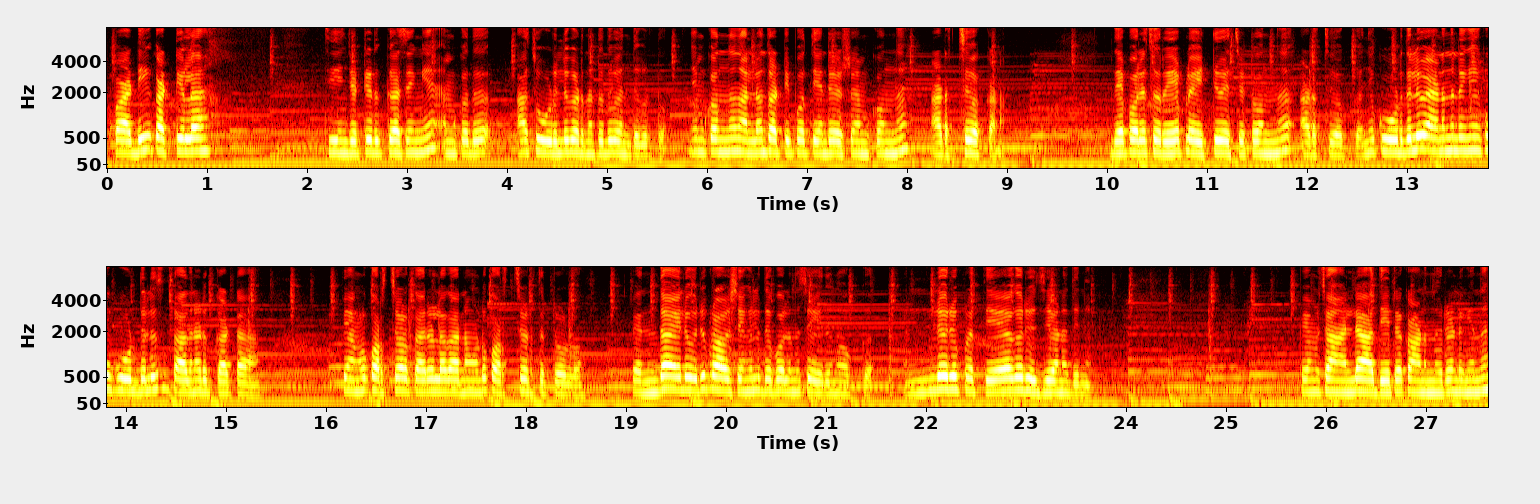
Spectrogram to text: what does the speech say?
അപ്പോൾ അടി കട്ടിയുള്ള ചീഞ്ചട്ടി എടുക്കുക വെച്ചെങ്കിൽ നമുക്കത് ആ ചൂടിൽ കിടന്നിട്ട് ഇത് വെന്ത് കിട്ടും. നമുക്കൊന്ന് നല്ലോണം തട്ടിപ്പൊത്തിയതിന്റെ ശേഷം നമുക്കൊന്ന് അടച്ച് വെക്കണം. ഇതേപോലെ ചെറിയ പ്ലേറ്റ് വെച്ചിട്ട് ഒന്ന് അടച്ച് വെക്കുക ഇനി കൂടുതൽ വേണമെന്നുണ്ടെങ്കിൽ ഞങ്ങൾക്ക് കൂടുതൽ സാധനം എടുക്കാട്ടാ. ഇപ്പം ഞങ്ങൾ കുറച്ച് ആൾക്കാരുള്ള കാരണം കൊണ്ട് കുറച്ച് എടുത്തിട്ടുള്ളൂ. അപ്പം എന്തായാലും ഒരു പ്രാവശ്യമെങ്കിലും ഇതേപോലെ ഒന്ന് ചെയ്ത് നോക്കുക നല്ലൊരു പ്രത്യേക രുചിയാണ് ഇതിന്. ഇപ്പം നമ്മൾ ചാനൽ ആദ്യമായിട്ട് കാണുന്നവരുണ്ടെങ്കിൽ ഒന്ന്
